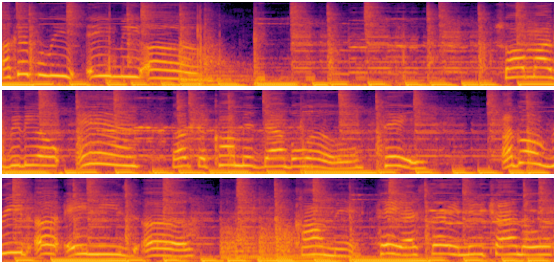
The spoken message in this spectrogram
I can't believe Amy uh saw my video and left a comment down below. Hey, I'm gonna read uh Amy's uh comment. Hey, I started a new channel,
